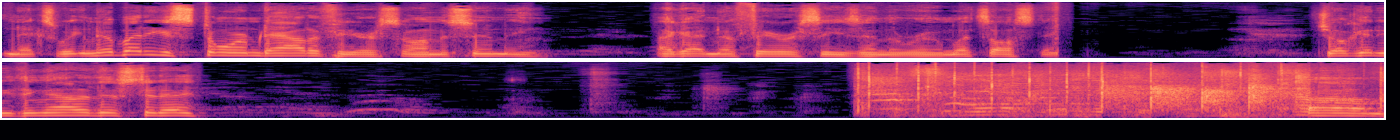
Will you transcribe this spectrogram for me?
next week. Nobody has stormed out of here, so I'm assuming I got no Pharisees in the room. Let's all stand. Did y'all get anything out of this today? Um,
